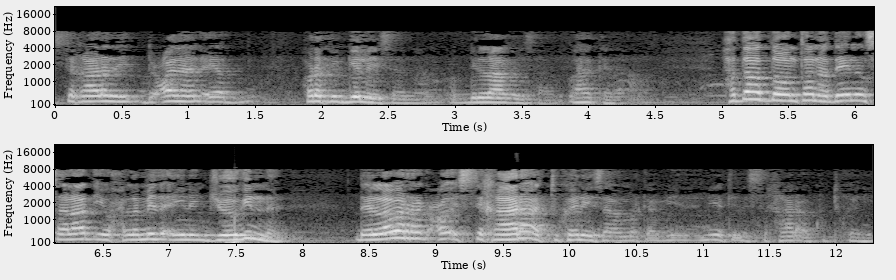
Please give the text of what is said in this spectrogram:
istikaaradii ducadan ayaad hore ka gelaysaa oad bilaabaysaa wahaakada. Haddaad doontana inan salaad iyo wax lamida aynan jooginna dee laba ragco istikaara aad tukanaysaa marka niyat istikaara aad ku tukana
